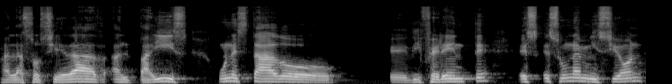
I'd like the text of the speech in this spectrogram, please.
a la sociedad, al país, un estado diferente, es, es una misión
